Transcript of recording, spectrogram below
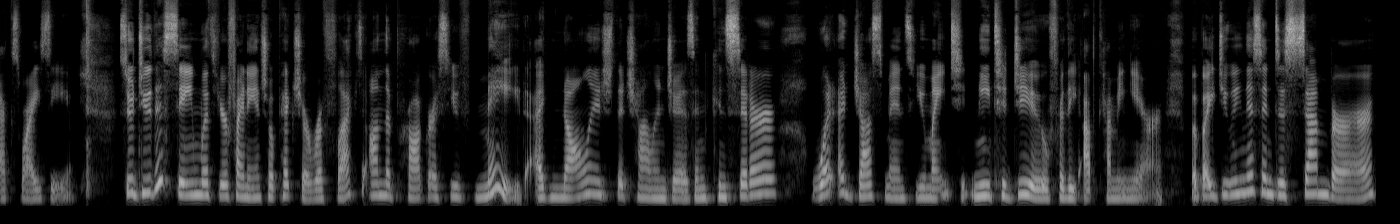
XYZ? So do the same with your financial picture. Reflect on the progress you've made, acknowledge the challenges, and consider what adjustments you might need to do for the upcoming year. But by doing this in December,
